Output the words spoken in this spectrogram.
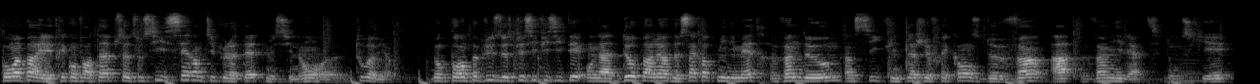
Pour ma part, il est très confortable, seul souci, il serre un petit peu la tête, mais sinon, euh, tout va bien. Donc pour un peu plus de spécificité, on a deux haut-parleurs de 50 mm, 22 ohms, ainsi qu'une plage de fréquence de 20 à 20 MHz, donc ce qui est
